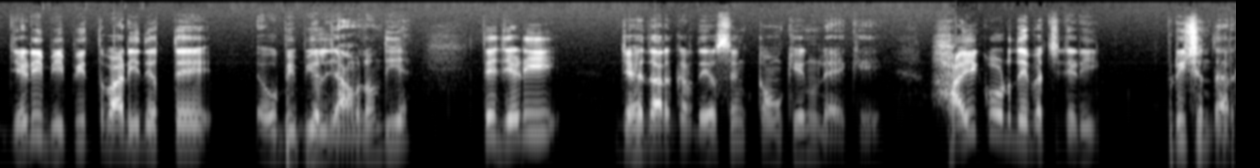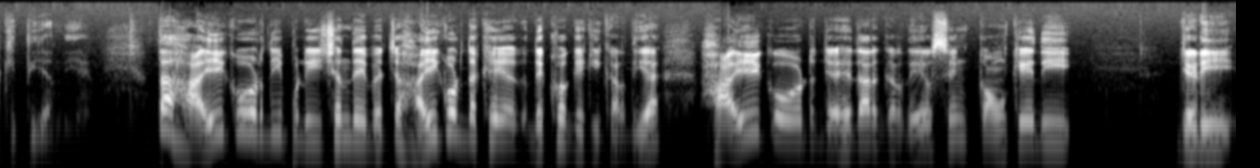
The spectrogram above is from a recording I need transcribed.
ਜਿਹੜੀ ਬੀਪੀ ਤਵਾੜੀ ਦੇ ਉੱਤੇ ਉਹ ਬੀਬੀ ਇਲਜ਼ਾਮ ਲਾਉਂਦੀ ਹੈ ਤੇ ਜਿਹੜੀ ਜਹੇਦਾਰ ਗੁਰਦੇਵ ਸਿੰਘ ਕੌਂਕੇ ਨੂੰ ਲੈ ਕੇ ਹਾਈ ਕੋਰਟ ਦੇ ਵਿੱਚ ਜਿਹੜੀ ਪਟੀਸ਼ਨ ਦਾਇਰ ਕੀਤੀ ਜਾਂਦੀ ਹੈ। ਤਾਂ ਹਾਈ ਕੋਰਟ ਦੀ ਪਟੀਸ਼ਨ ਦੇ ਵਿੱਚ ਹਾਈ ਕੋਰਟ ਦੇਖੇ ਦੇਖੋ ਅੱਗੇ ਕੀ ਕਰਦੀ ਹੈ। ਹਾਈ ਕੋਰਟ ਜਹੇਦਾਰ ਗੁਰਦੇਵ ਸਿੰਘ ਕੌਂਕੇ ਦੀ ਜਿਹੜੀ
